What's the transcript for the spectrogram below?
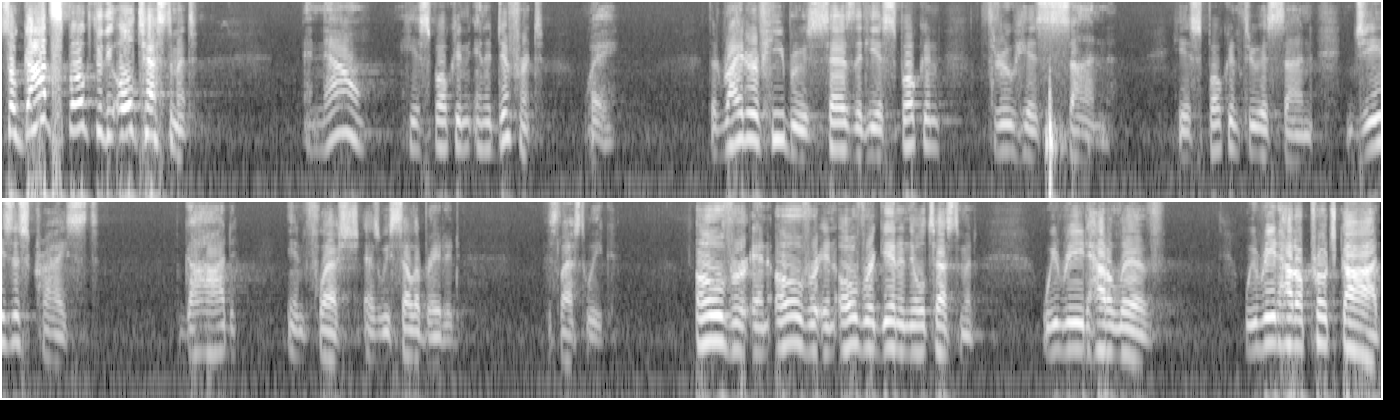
So God spoke through the Old Testament, and now he has spoken in a different way. The writer of Hebrews says that he has spoken through his Son. He has spoken through his Son, Jesus Christ, God in flesh, as we celebrated this last week. Over and over and over again in the Old Testament, we read how to live. We read how to approach God.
